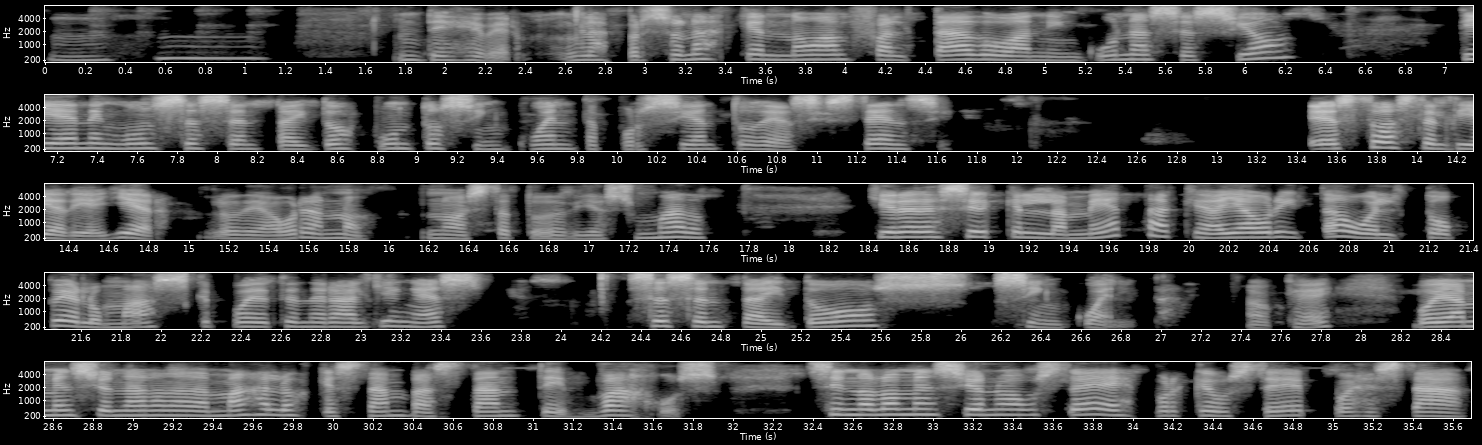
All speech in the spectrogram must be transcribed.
Ujú. Deje ver. Las personas que no han faltado a ninguna sesión tienen un 62.50% de asistencia. Esto hasta el día de ayer, lo de ahora no, no está todavía sumado. Quiere decir que la meta que hay ahorita o el tope, lo más que puede tener alguien es 62.50. Ok. Voy a mencionar nada más a los que están bastante bajos. Si no lo menciono a usted es porque usted pues está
